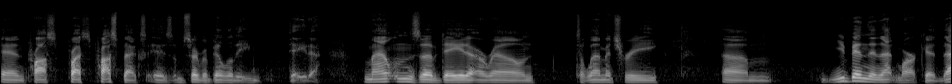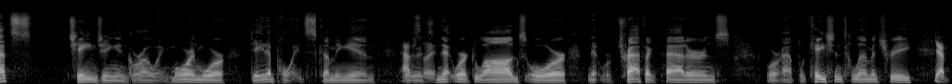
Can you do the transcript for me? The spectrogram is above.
and pros pros prospects is observability data. Mountains of data around telemetry. Um, you've been in that market. That's changing and growing. More and more data points coming in, whether Absolutely. it's network logs or network traffic patterns or application telemetry. Yep.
